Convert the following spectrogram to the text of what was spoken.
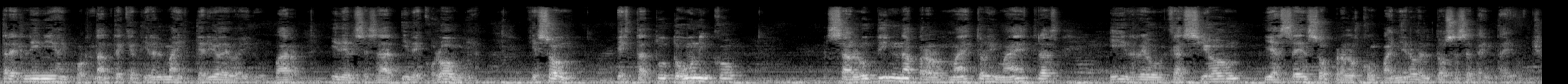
tres líneas importantes que tiene el Magisterio de Valledupar y del Cesar y de Colombia, que son Estatuto Único, Salud Digna para los maestros y maestras y reubicación y ascenso para los compañeros del 1278.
